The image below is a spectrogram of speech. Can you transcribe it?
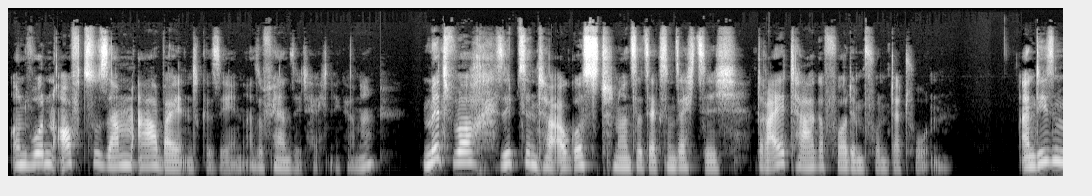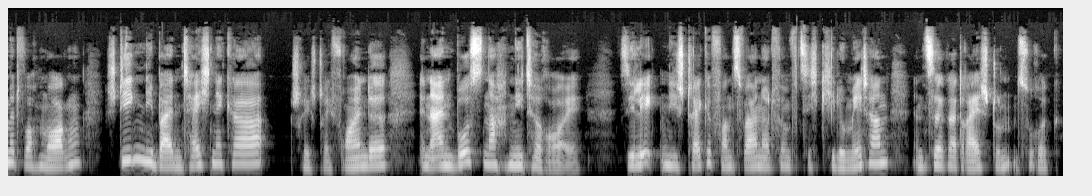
und wurden oft zusammen arbeitend gesehen, also Fernsehtechniker. Ne? Mittwoch, 17. August 1966, drei Tage vor dem Fund der Toten. An diesem Mittwochmorgen stiegen die beiden Techniker, Schrägstrich Freunde, in einen Bus nach Niterói. Sie legten die Strecke von 250 Kilometern in circa drei Stunden zurück.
